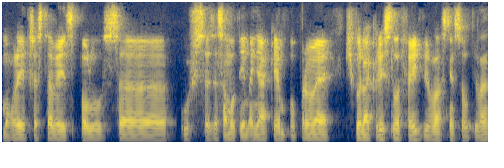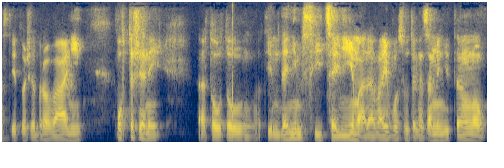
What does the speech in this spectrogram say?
mohli představit spolu s, už se, se samotným Eňákem poprvé Škoda Crystal Fake, kdy vlastně jsou tyhle tyto žebrování potrženy eh, tou, tím denním svícením a dávají vozu tak nezaměnitelnou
